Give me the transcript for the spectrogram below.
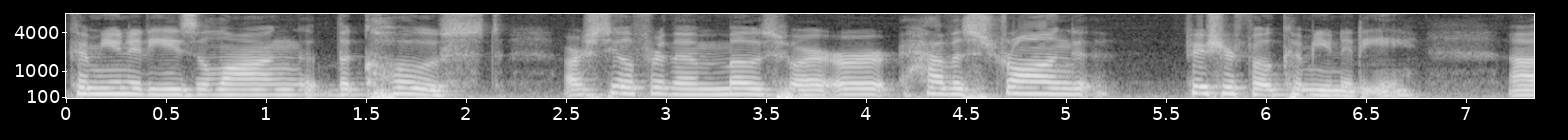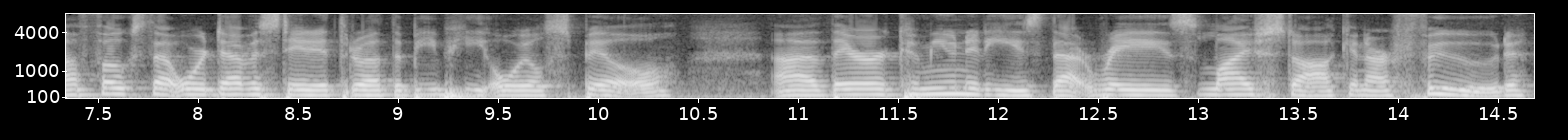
communities along the coast are still, for the most part, or have a strong fisherfolk community uh, folks that were devastated throughout the BP oil spill. Uh, there are communities that raise livestock and our food,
